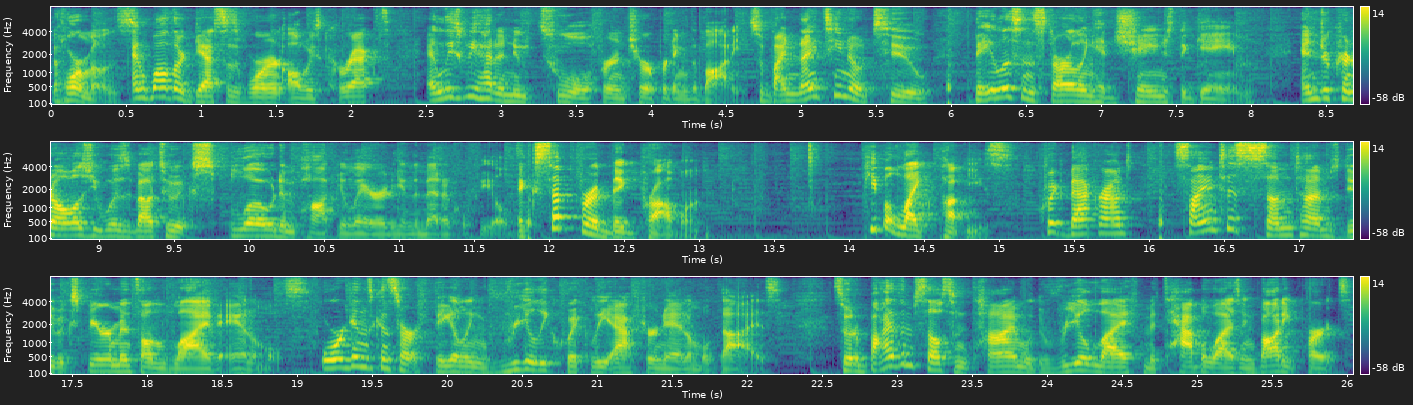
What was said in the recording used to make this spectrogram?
The hormones. And while their guesses weren't always correct, at least we had a new tool for interpreting the body. So by 1902, Bayliss and Starling had changed the game endocrinology was about to explode in popularity in the medical field. Except for a big problem. People like puppies. Quick background, scientists sometimes do experiments on live animals. Organs can start failing really quickly after an animal dies. So to buy themselves some time with real life metabolizing body parts,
